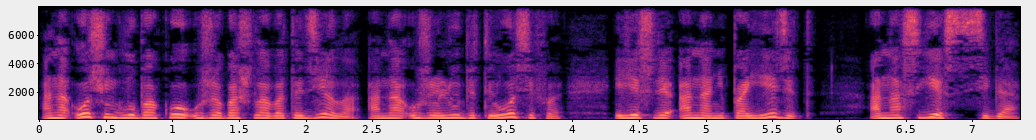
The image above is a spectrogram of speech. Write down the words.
Она очень глубоко уже вошла в это дело, она уже любит Иосифа, и если она не поедет, она съест себя.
